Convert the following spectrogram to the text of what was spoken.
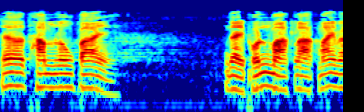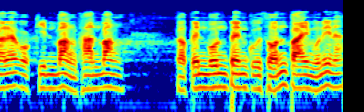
แล้วทำลงไป ได้ผลหมากหลากไม้มาแล้วก็กินบ้างทานบ้าง ก็เป็นบุญเป็นกุศลไปหมู่นี่นะ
